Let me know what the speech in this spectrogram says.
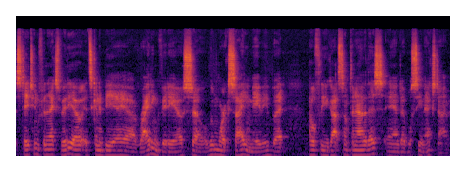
stay tuned for the next video. It's going to be a uh, riding video, so a little more exciting maybe, but hopefully you got something out of this, and uh, we'll see you next time.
